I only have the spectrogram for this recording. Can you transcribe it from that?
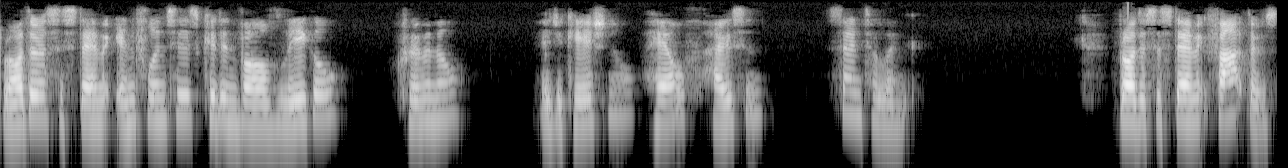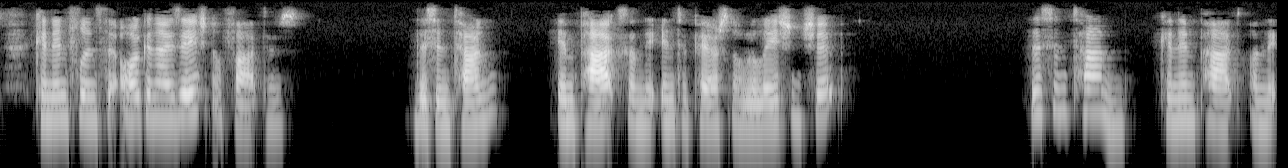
Broader systemic influences could involve legal, criminal, educational, health, housing, Centrelink. Broader systemic factors can influence the organisational factors. This in turn impacts on the interpersonal relationship. This in turn can impact on the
